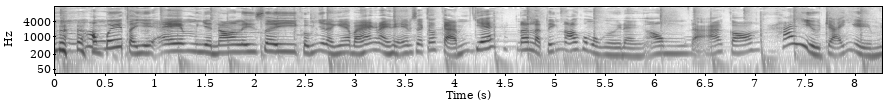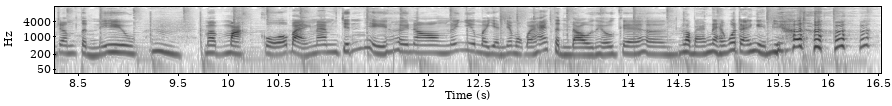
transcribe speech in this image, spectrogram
Không biết tại vì em nhìn Only C cũng như là nghe bài hát này thì em sẽ có cảm giác đó là tiếng nói của một người đàn ông đã có khá nhiều trải nghiệm trong tình yêu. Ừ. mà mặt của bạn nam chính thì hơi non nếu như mà dành cho một bài hát tình đầu thì ok hơn. Là bạn này không có trải nghiệm gì hết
